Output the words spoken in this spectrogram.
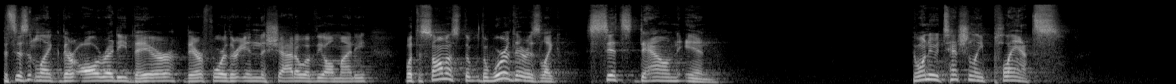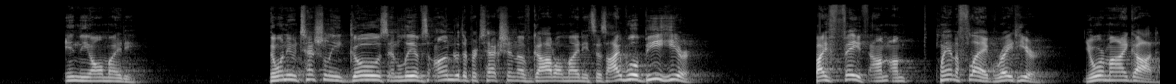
this isn't like they're already there, therefore they're in the shadow of the Almighty. What the psalmist, the, the word there is like sits down in. The one who intentionally plants in the Almighty. The one who intentionally goes and lives under the protection of God Almighty says, I will be here. By faith, I'm, I'm plant a flag right here. You're my God.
